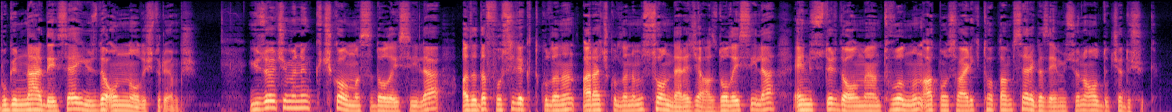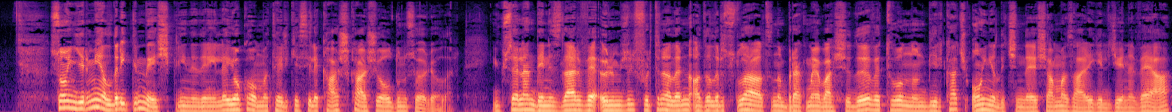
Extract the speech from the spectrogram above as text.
bugün neredeyse %10'unu oluşturuyormuş. Yüz ölçümünün küçük olması dolayısıyla adada fosil yakıt kullanan araç kullanımı son derece az. Dolayısıyla endüstride olmayan Tuvalu'nun atmosferdeki toplam sera gazı emisyonu oldukça düşük. Son 20 yıldır iklim değişikliği nedeniyle yok olma tehlikesiyle karşı karşıya olduğunu söylüyorlar. Yükselen denizler ve ölümcül fırtınaların adaları sular altında bırakmaya başladığı ve Tuvalu'nun birkaç on yıl içinde yaşanmaz hale geleceğine veya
